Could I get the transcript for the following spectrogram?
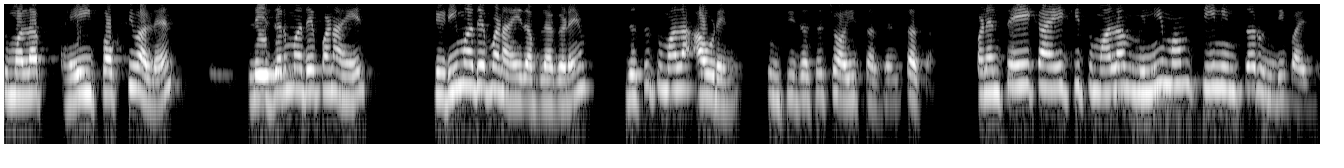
तुम्हाला हे इपॉक्सीवाले आहेत लेझरमध्ये पण आहेत थ्री डी मध्ये पण आहेत आपल्याकडे जसं तुम्हाला आवडेल तुमची जसं चॉईस असेल तसं. पण यांचं एक आहे की तुम्हाला मिनिमम तीन इंच रुंदी पाहिजे.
